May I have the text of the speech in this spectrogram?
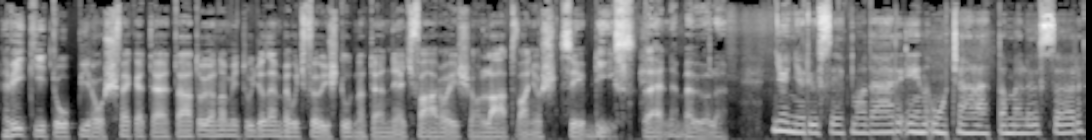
rikító, piros, fekete, tehát olyan, amit úgy az ember úgy föl is tudna tenni egy fára, és a látványos, szép dísz lenne belőle. Gyönyörű szép madár, én ócsán láttam először.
